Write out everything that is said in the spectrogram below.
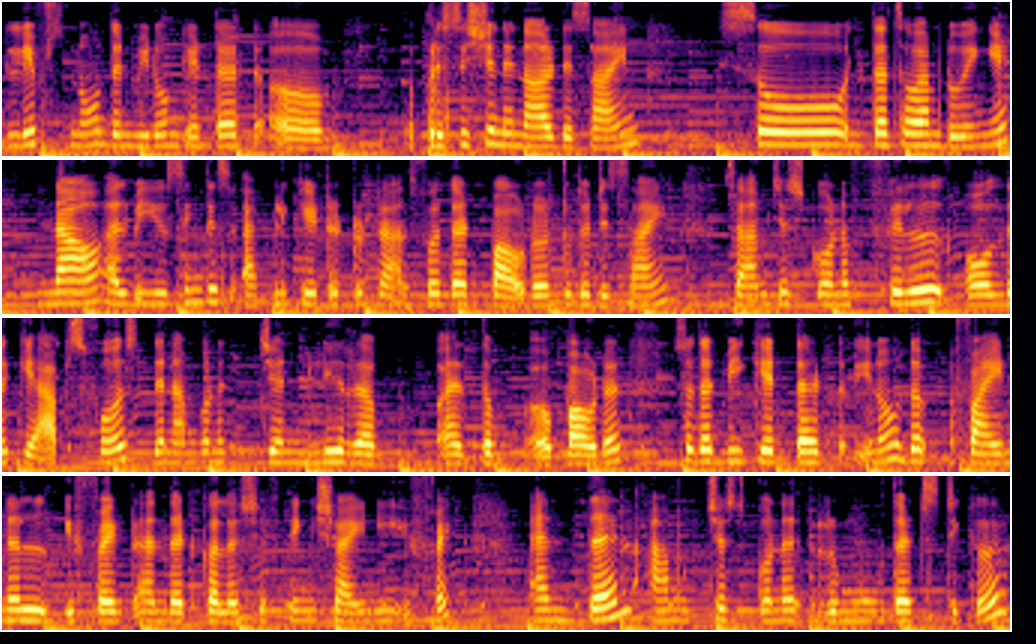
lifts no then we don't get that uh, precision in our design. So that's how I'm doing it. Now I'll be using this applicator to transfer that powder to the design. So I'm just gonna fill all the gaps first then I'm gonna gently rub at the uh, powder so that we get that you know the final effect and that color shifting shiny effect. And then i'm just gonna remove that sticker.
